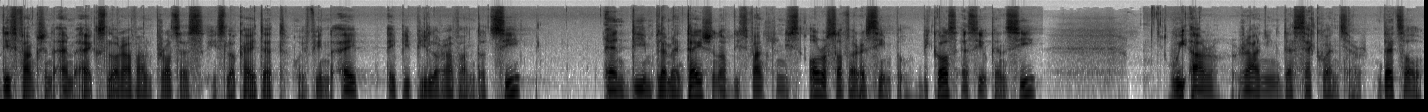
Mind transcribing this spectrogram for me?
This function mx LoRaWAN process is located within app LoRaWAN.c. And the implementation of this function is also very simple because, as you can see, we are running the sequencer. That's all.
